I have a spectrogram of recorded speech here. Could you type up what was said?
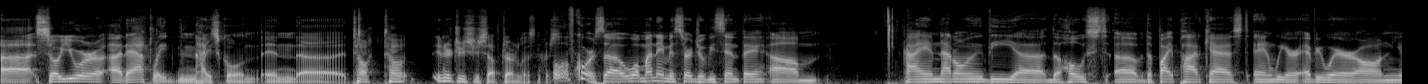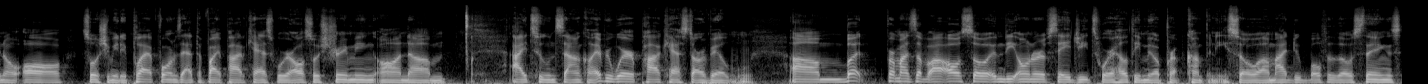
uh, so you were an athlete in high school, and, and uh, talk, talk, introduce yourself to our listeners. Well, of course. Uh, well, my name is Sergio Vicente. Um, I am not only the uh, the host of the Fight Podcast, and we are everywhere on you know all social media platforms at the Fight Podcast. We're also streaming on um, iTunes, SoundCloud, everywhere podcasts are available. Um, but for myself, I also am the owner of Sage Eats. We're a healthy meal prep company, so um, I do both of those things.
